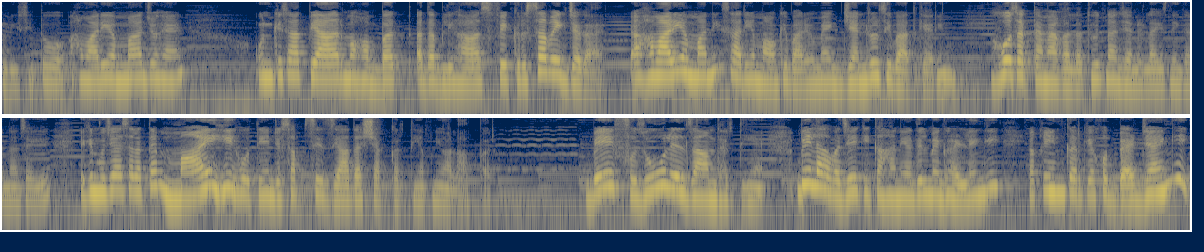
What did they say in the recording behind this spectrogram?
थोड़ी सी। तो हमारी अम्मा जो हैं, उनके साथ प्यार, मोहब्बत, अदब, लिहाज, फ़िक्र सब एक जगह है। हमारी अम्मा नहीं, सारी अम्माओं के बारे में मैं एक जनरल सी बात कह रही हूँ। हो सकता है मैं गलत हूँ, इतना जनरलाइज नहीं करना चाहिए। लेकिन मुझे ऐसा लगता है माएँ ही होती हैं जो सबसे ज़्यादा शक करती हैं अपनी औलाद पर। बेफजूल इल्ज़ाम धरती हैं। बिला वजह की कहानियाँ दिल में घड़ लेंगी, यकीन करके खुद बैठ जाएँगी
